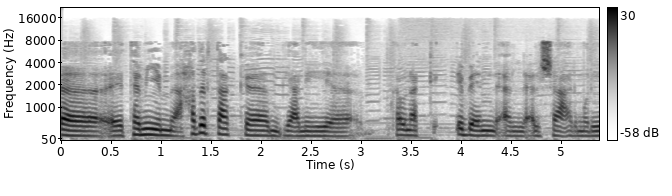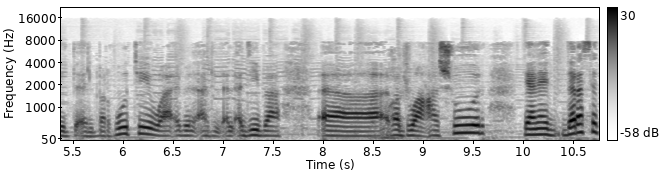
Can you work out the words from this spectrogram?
آه، تميم حضرتك آه، يعني كونك ابن الشاعر مريد البرغوثي وابن الأديبة رضوى عاشور. يعني درست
